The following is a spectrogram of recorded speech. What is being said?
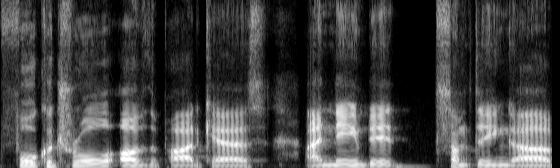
full control of the podcast. I named it something uh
